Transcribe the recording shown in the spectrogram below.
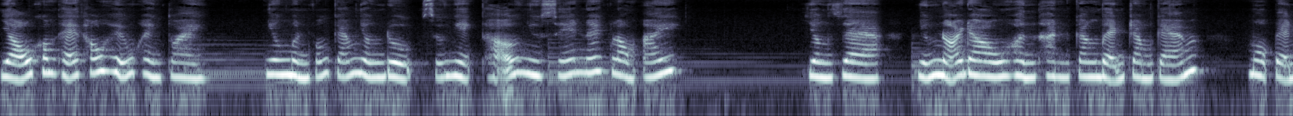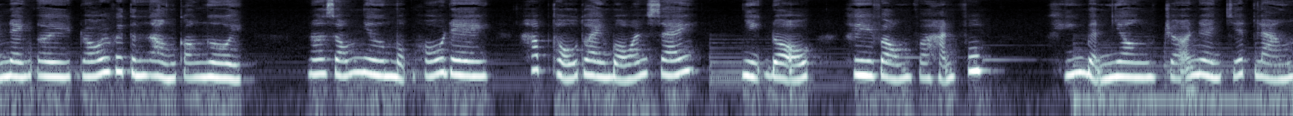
Dẫu không thể thấu hiểu hoàn toàn, nhưng mình vẫn cảm nhận được sự nghẹt thở như xé nát lòng ấy. Dần già những nỗi đau hình thành căn bệnh trầm cảm một bệnh nan y đối với tinh thần con người. Nó giống như một hố đen, hấp thụ toàn bộ ánh sáng, nhiệt độ, hy vọng và hạnh phúc, khiến bệnh nhân trở nên chết lặng.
